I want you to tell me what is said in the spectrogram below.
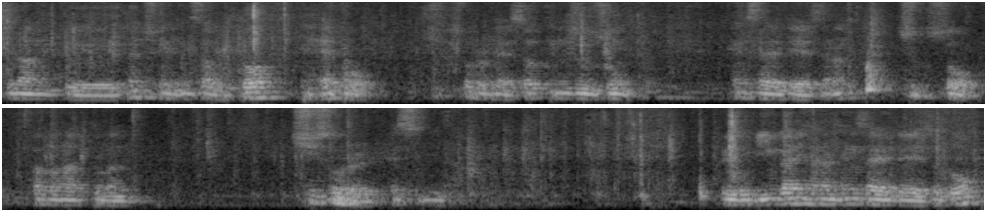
지난 그 현충일 행사부터 대폭 축소를 해서 금주 중 행사에 대해서는 축소하거나 또는 취소를 했습니다. 그리고 민간이 하는 행사에 대해서도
